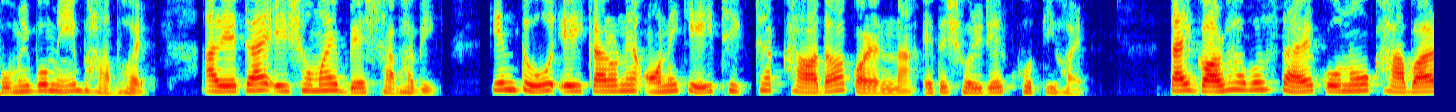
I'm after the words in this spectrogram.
বমি বমি ভাব হয়, আর এটা এই সময় বেশ স্বাভাবিক। কিন্তু এই কারণে অনেকেই ঠিকঠাক খাওয়া দাওয়া করেন না, এতে শরীরের ক্ষতি হয়। তাই গর্ভাবস্থায় কোনো খাবার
